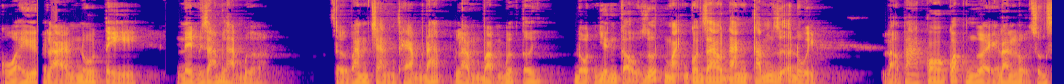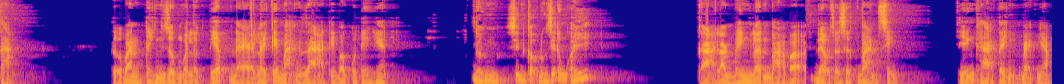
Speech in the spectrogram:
cô ấy là nô tỳ nên mới dám làm bừa. Tử văn chẳng thèm đáp lầm bầm bước tới. Đột nhiên cậu rút mạnh con dao đang cắm giữa đùi Lão ta co quắp người lăn lộn xuống sàn Tử văn tính dùng một lực tiếp để lấy cái mạng giả thì bỗng có tiếng hét Đừng, xin cậu đừng giết ông ấy Cả Lăng Minh lẫn bà vợ đều ra sức van xin. Tiếng khả tình mệt nhọc.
